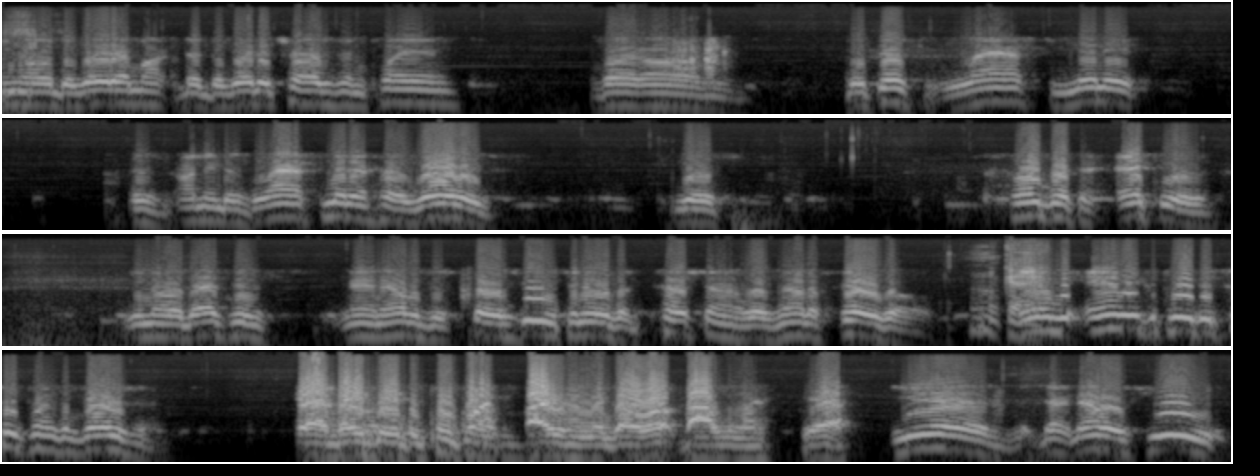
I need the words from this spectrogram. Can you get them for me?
you know, the way that my the, the way the Chargers been playing. But um, with this last minute, this, I mean, this last minute heroics with Herbert and Ekeler, you know, that just man, that was just so huge, and it was a touchdown. It was not a field goal. Okay. And we, and we completed the two point conversion. Yeah, they did the two point conversion to go up by one. Yeah. Yeah, that that was huge.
